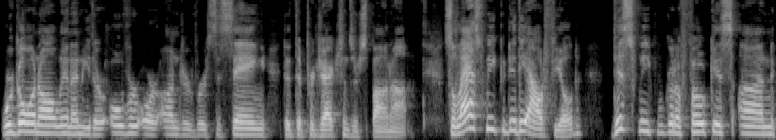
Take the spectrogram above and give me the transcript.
we're going all in on either over or under versus saying that the projections are spot on. So last week we did the outfield. This week we're going to focus on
